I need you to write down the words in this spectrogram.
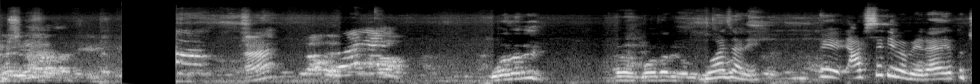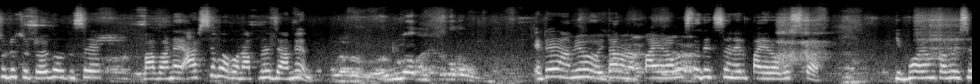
খুশি। হ্যাঁ? দু হাজারে এ, আসছে কীভাবে? এরা এত ছোট ছোট বলতেছে, বাবা নাই আসছে কখন? আপনারা জানেন? এটাই আমিও ওই ধারণা। পায়ের অবস্থা দেখছেন, এর পায়ের অবস্থা। কি ভয়ঙ্কর হয়েছে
